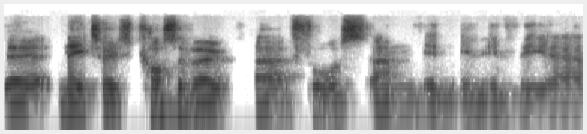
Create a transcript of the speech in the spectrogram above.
the NATO's Kosovo uh, force um, in, in in the uh,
